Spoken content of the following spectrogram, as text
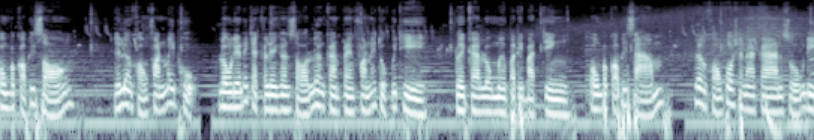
องค์ประกอบที่ 2 ในเรื่องของฟันไม่ผุ โรงเรียนได้จัดการเรียนการสอนเรื่องการแปรงฟันให้ถูกวิธี โดยการลงมือปฏิบัติจริง องค์ประกอบที่ 3 เรื่องของโภชนาการสูงดี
